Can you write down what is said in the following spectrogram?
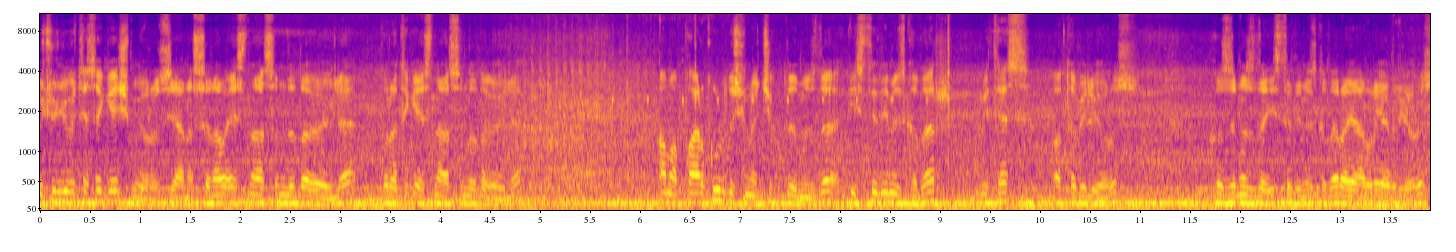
Üçüncü vitese geçmiyoruz. Yani sınav esnasında da öyle, pratik esnasında da öyle. Ama parkur dışına çıktığımızda istediğimiz kadar vites atabiliyoruz. Hızımızı da istediğimiz kadar ayarlayabiliyoruz.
